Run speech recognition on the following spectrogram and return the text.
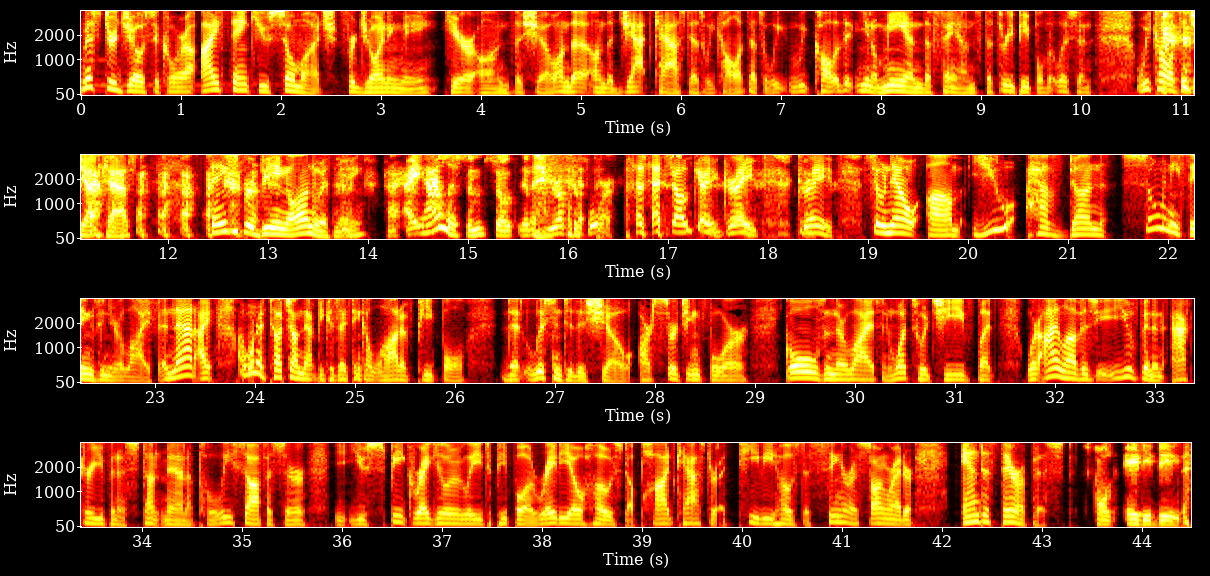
Mr. Joe Sikora, I thank you so much for joining me here on the show, on the on the Jatcast as we call it. That's what we, we call it. You know, me and the fans, the three people that listen. We call it the Jatcast. Thanks for being on with me. I, I listen, so you're up to four. That's okay. Great, great. So now, um, you have done so many things in your life, and that I I want to touch on that because I think a lot of people that listen to this show are searching for goals in their lives and what to achieve. But what I love is you've been an actor, you've been a stuntman, a police officer, you speak regularly to people, a radio host, a podcaster, a TV host, a singer, a songwriter, and a therapist. It's called ADD.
